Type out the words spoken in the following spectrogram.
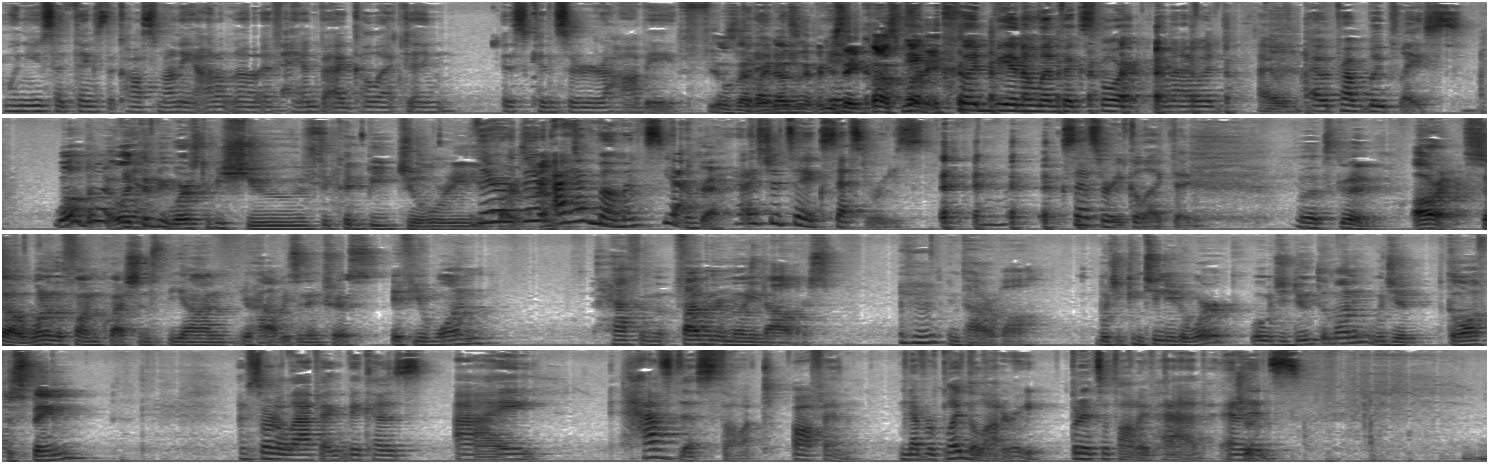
when you said things that cost money, I don't know if handbag collecting is considered a hobby. Feels that But way, I doesn't mean, it, when you say it costs money? It could be an Olympic sport, and I would, I would, I would probably place. well done. Well, it Yeah. could be worse. It could be shoes. It could be jewelry. There, there, I have moments. Yeah, Okay. I should say accessories, accessory collecting. Well, That's good. All right. So one of the fun questions beyond your hobbies and interests: if you won half of five hundred million dollars Mm-hmm. in Powerball, would you continue to work? What would you do with the money? Would you go off to Spain? I'm sort of laughing because I have this thought often. Never played the lottery, but it's a thought I've had, and Sure. it's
